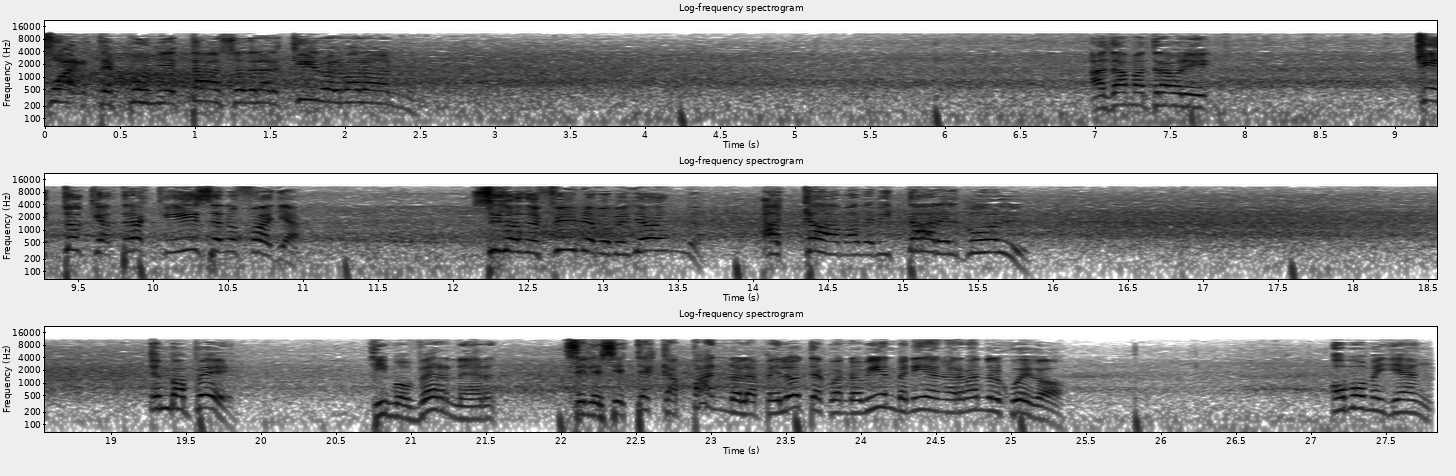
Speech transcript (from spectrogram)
Fuerte puñetazo del arquero al balón. Adama Traoré. Que toque atrás, que esa no falla. Si la define Aubameyang. Acaba de evitar el gol. Mbappé. Timo Werner. Se les está escapando la pelota cuando bien venían armando el juego. Aubameyang.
